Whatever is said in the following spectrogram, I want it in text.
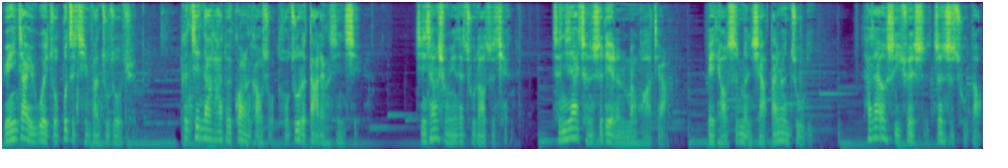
原因在于未作不止侵犯著作权，更践踏他对《灌篮高手》投注的大量心血。井上雄彦在出道之前，曾经在《城市猎人》的漫画家北条司门下担任助理。他在二十一岁时正式出道。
